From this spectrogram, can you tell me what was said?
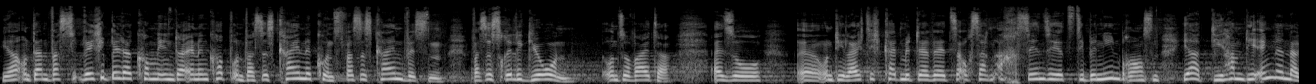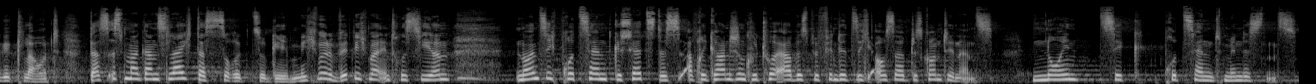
Ja, und dann was, welche Bilder kommen Ihnen da in den Kopf? Und was ist keine Kunst? Was ist kein Wissen? Was ist Religion? Und so weiter. Also äh, und die Leichtigkeit, mit der wir jetzt auch sagen, ach, sehen Sie jetzt die Benin-Bronzen, ja, die haben die Engländer geklaut. Das ist mal ganz leicht, das zurückzugeben. Mich würde wirklich mal interessieren, 90 Prozent geschätzt des afrikanischen Kulturerbes befindet sich außerhalb des Kontinents. 90 Prozent mindestens.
